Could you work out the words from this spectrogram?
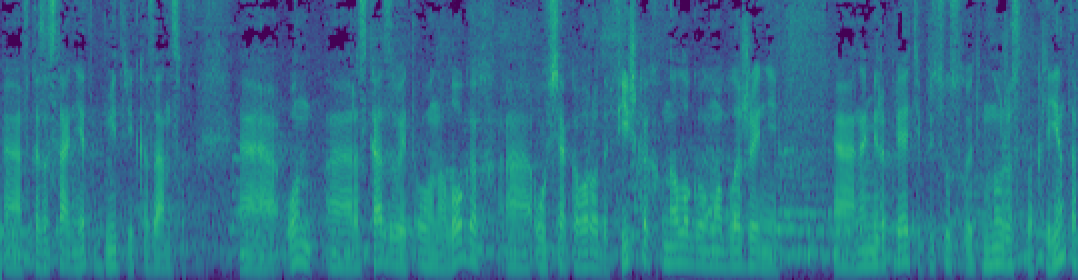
в Казахстане. Это Дмитрий Казанцев. Он рассказывает о налогах, о всякого рода фишках в налоговом обложении. На мероприятии присутствует множество клиентов,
